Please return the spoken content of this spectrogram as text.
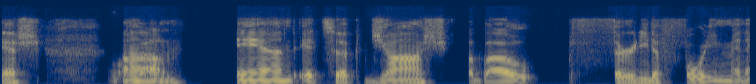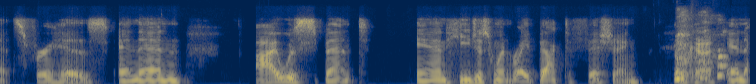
ish. wow. Um, and it took Josh about 30 to 40 minutes for his. And then I was spent and he just went right back to fishing. Okay. And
